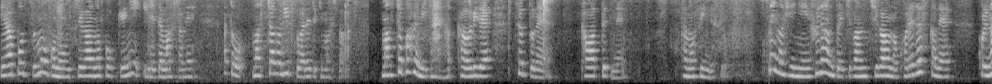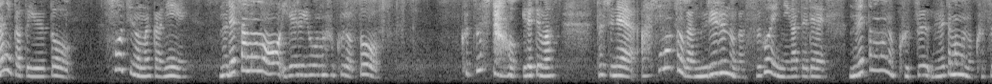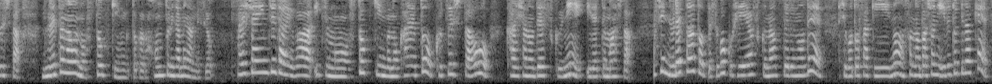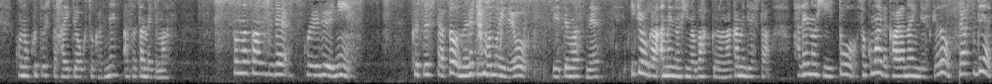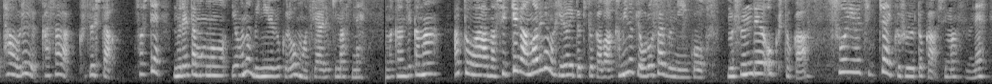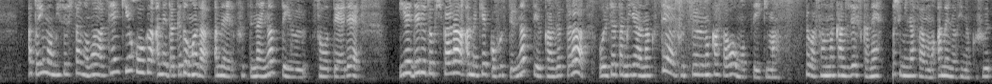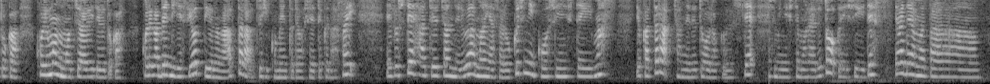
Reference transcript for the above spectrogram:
AirPods もこの内側のポッケに入れてましたね。あと抹茶のリップが出てきました。抹茶パフェみたいな香りでちょっとね変わっててね楽しいんですよ。雨の日に普段と一番違うのこれですかね。これ何かというとポーチの中に濡れたものを入れる用の袋と靴下を入れてます。私ね足元が濡れるのがすごい苦手で濡れたままの靴濡れたままの靴下濡れたままのストッキングとかが本当にダメなんですよ。会社員時代はいつもストッキングの替えと靴下を会社のデスクに入れてました。足濡れた後ってすごく冷えやすくなってるので仕事先のその場所にいる時だけこの靴下履いておくとかでね温めてます。そんな感じでこういう風に靴下と濡れた物入れを入れてますね。以上が雨の日のバッグの中身でした。晴れの日とそこまで変わらないんですけどプラスでタオル傘靴下そして濡れたもの用のビニール袋を持ち歩きますね。こんな感じかな。あとは、まあ、湿気があまりにもひどい時とかは髪の毛下ろさずにこう結んでおくとかそういうちっちゃい工夫とかしますね。あと今お見せしたのは天気予報が雨だけどまだ雨降ってないなっていう想定で家出る時から雨結構降ってるなっていう感じだったら折りたたみではなくて普通の傘を持っていきます。今日はそんな感じですかねもし皆さんも雨の日の工夫とかこういうもの持ち歩いてるとかこれが便利ですよっていうのがあったらぜひコメントで教えてくださいえそして、ハーチューチャンネルは毎朝6時に更新しています。よかったらチャンネル登録して楽しみにしてもらえると嬉しいです。ではではまた。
